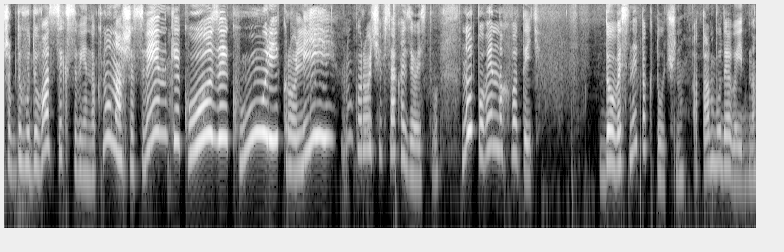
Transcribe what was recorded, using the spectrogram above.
щоб догодувати цих свинок. Ну, наші свинки, кози, курі, кролі. Ну, коротше, все хазяйство. Ну, повинно хватити. До весни так точно, а там буде видно.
